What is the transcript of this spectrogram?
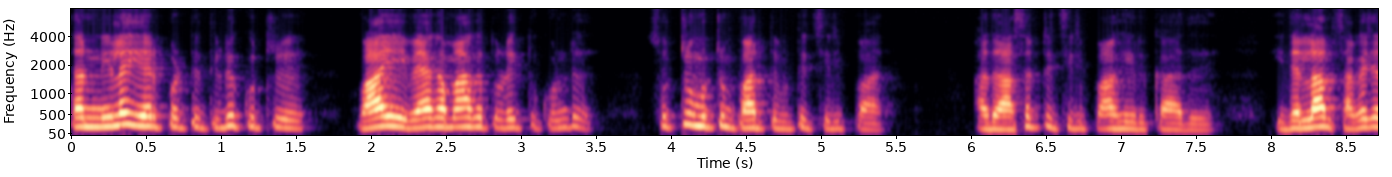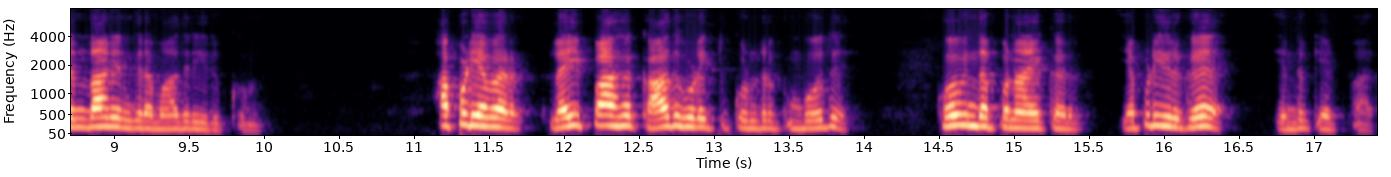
தன் நிலை ஏற்பட்டு திடுக்குற்று வாயை வேகமாக துடைத்து கொண்டு சுற்றுமுற்றும் பார்த்துவிட்டு சிரிப்பார். அது அசட்டு சிரிப்பாக இருக்காது. இதெல்லாம் சகஜம்தான் என்கிற மாதிரி இருக்கும். அப்படி அவர் லைப்பாக காது குடைத்து கொண்டிருக்கும் போது கோவிந்தப்ப நாயக்கர் எப்படி இருக்கு? என்று கேட்பார்.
